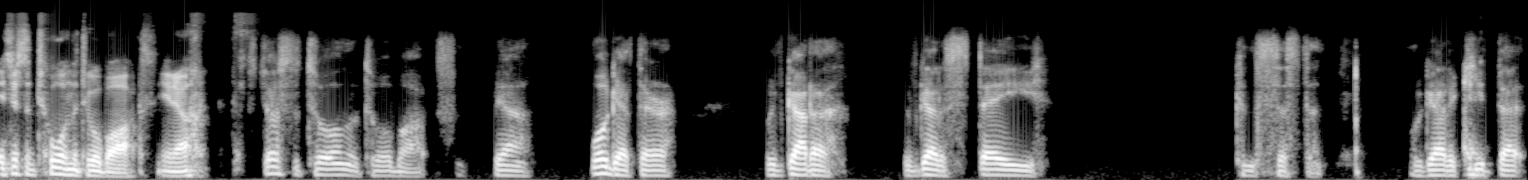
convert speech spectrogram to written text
it's just a tool in the toolbox, you know. It's just a tool in the toolbox. Yeah, we'll get there. We've got to we've got to stay consistent. We got to keep that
